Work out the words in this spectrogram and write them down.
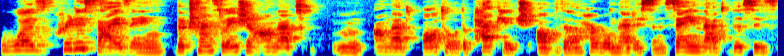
was criticizing the translation on that mm, on that bottle, the package of the herbal medicine, saying that this is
